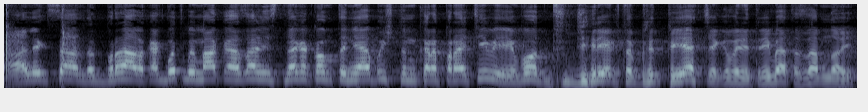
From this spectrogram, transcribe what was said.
Александр, браво! Как будто бы мы оказались на каком-то необычном корпоративе, и вот директор предприятия говорит, ребята, за мной.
